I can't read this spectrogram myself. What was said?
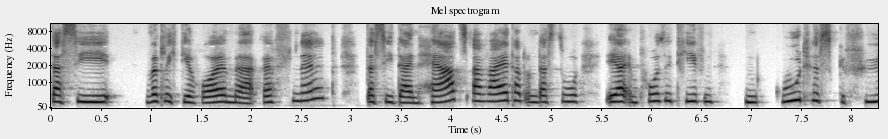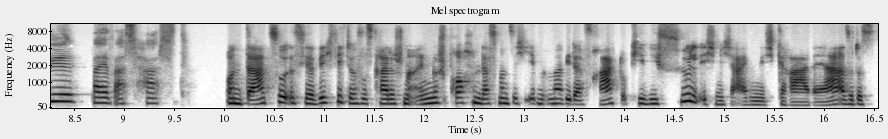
dass sie wirklich die Räume eröffnet, dass sie dein Herz erweitert und dass du eher im Positiven ein gutes Gefühl bei was hast. Und dazu ist ja wichtig, du hast es gerade schon angesprochen, dass man sich eben immer wieder fragt, okay, wie fühle ich mich eigentlich gerade? Ja, also das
